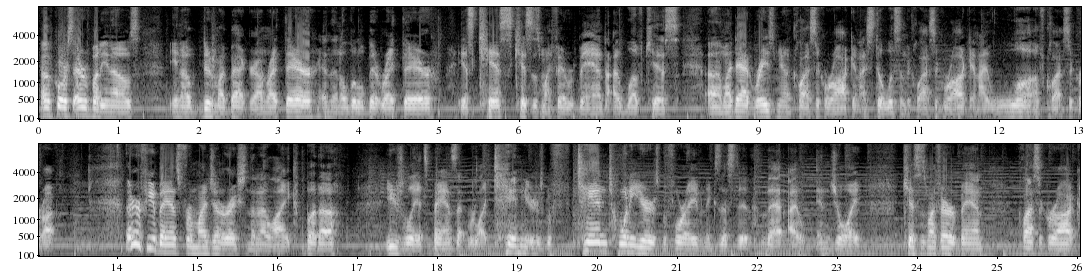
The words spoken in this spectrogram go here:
of course, everybody knows, you know, due to my background right there, and then a little bit right there is Kiss. Kiss is my favorite band. I love Kiss. Uh, my dad raised me on classic rock, and I still listen to classic rock, and I love classic rock. There are a few bands from my generation that I like, but uh, usually it's bands that were like 10 years, bef- 10, 20 years before I even existed that I enjoy. Kiss is my favorite band, classic rock.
